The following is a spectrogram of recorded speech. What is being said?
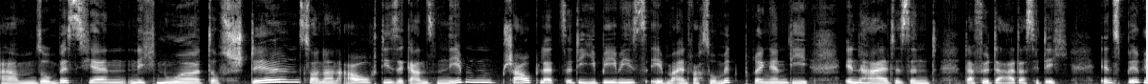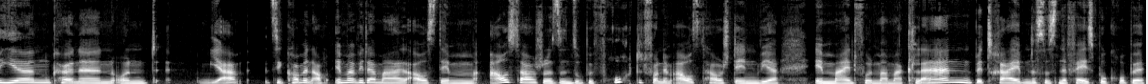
ähm, so ein bisschen nicht nur das Stillen, sondern auch diese ganzen Nebenschauplätze, die Babys eben einfach so mitbringen. Die Inhalte sind dafür da, dass sie dich inspirieren können und ja, sie kommen auch immer wieder mal aus dem Austausch oder sind so befruchtet von dem Austausch, den wir im Mindful Mama Clan betreiben. Das ist eine Facebook-Gruppe,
